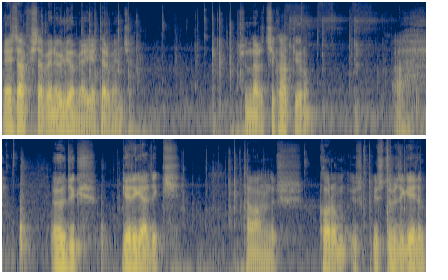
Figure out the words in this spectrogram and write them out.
Neyse arkadaşlar ben ölüyorum ya yeter bence. Şunları çıkartıyorum. Ah. Öldük. Geri geldik. Tamamdır. korum üst- üstümüzü giyelim.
